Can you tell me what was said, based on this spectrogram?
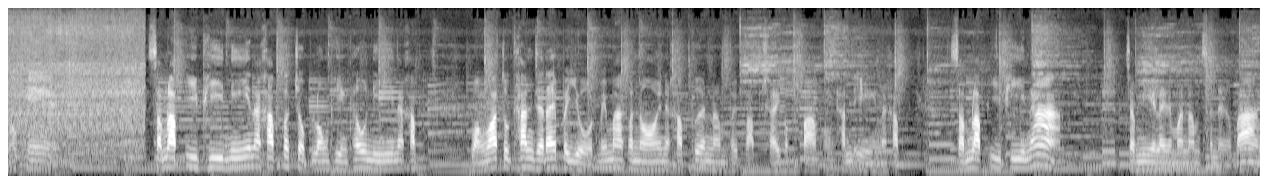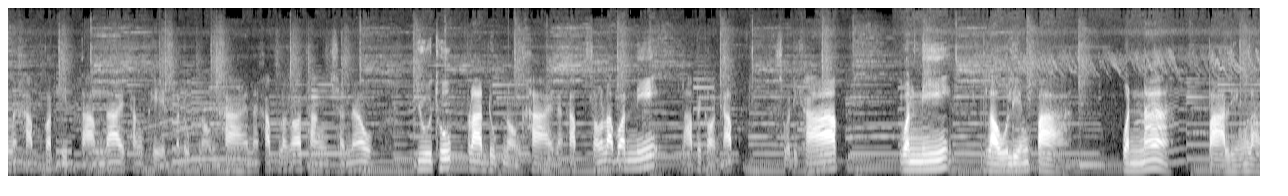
โอเคสำหรับ EP นี้นะครับก็จบลงเพียงเท่านี้นะครับหวังว่าทุกท่านจะได้ประโยชน์ไม่มากก็น้อยนะครับ เพื่อนนำไปปรับใช้กับฟาร์มของท่านเองนะครับสำหรับ EP หน้าจะมีอะไรมานำเสนอบ้างนะครับ ก็ติดตามได้ทางเพจปลาดุกหนองคายนะครับ แล้วก็ทางช anel YouTube ปลาดุกหนองคายนะครับสำหรับวันนี้ลาไปก่อนครับ สวัสดีครับ วันนี้เราเลี้ยงปลา วันหน้าป่าเลี้ยงเรา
